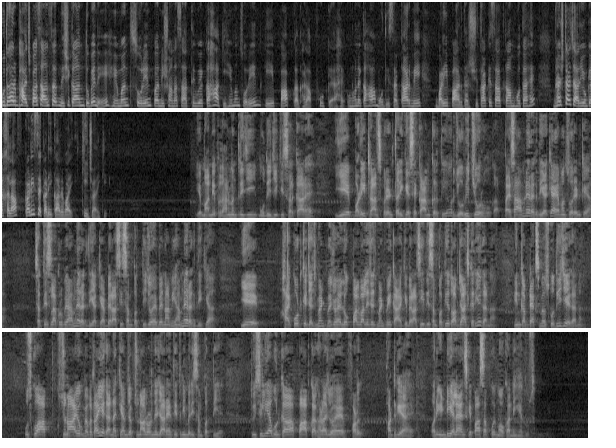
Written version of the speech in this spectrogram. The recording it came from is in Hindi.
उधर भाजपा सांसद निशिकांत दुबे ने हेमंत सोरेन पर निशाना साधते हुए कहा कि हेमंत सोरेन के पाप का घड़ा फूट गया है। उन्होंने कहा, मोदी सरकार में बड़ी पारदर्शिता के साथ काम होता है। भ्रष्टाचारियों के खिलाफ कड़ी से कड़ी कार्रवाई की जाएगी। ये माननीय प्रधानमंत्री जी, मोदी जी की सरकार है। ये बड़ी ट्रांसपेरेंट तरीके से काम करती है और जो भी चोर होगा, पैसा हमने रख दिया क्या हेमंत सोरेन के यहाँ? छत्तीस लाख रुपया हमने रख दिया क्या? बेरासी संपत्ति जो है, बेनामी हमने रख दी क्या? ये हाईकोर्ट के जजमेंट में जो है, लोकपाल वाले जजमेंट में कहा है कि बेरासी यदि संपत्ति है तो आप जाँच करिएगा ना। इनकम टैक्स में उसको दीजिएगा ना। उसको आप चुनाव आयोग में बताइएगा ना कि हम जब चुनाव लड़ने जा रहे हैं तो इतनी मेरी संपत्ति है। तो इसलिए अब उनका पाप का घड़ा जो है फट फट गया है और इंडी अलायंस के पास अब कोई मौका नहीं है दूसरा।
